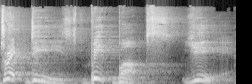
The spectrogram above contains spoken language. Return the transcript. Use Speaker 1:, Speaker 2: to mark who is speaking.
Speaker 1: Trick D's Beatbox, yeah.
